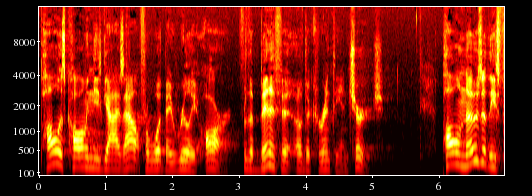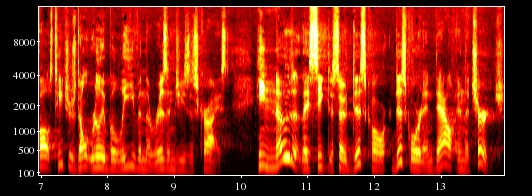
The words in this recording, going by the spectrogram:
Paul is calling these guys out for what they really are, for the benefit of the Corinthian church. Paul knows that these false teachers don't really believe in the risen Jesus Christ. He knows that they seek to sow discord, discord and doubt in the church.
